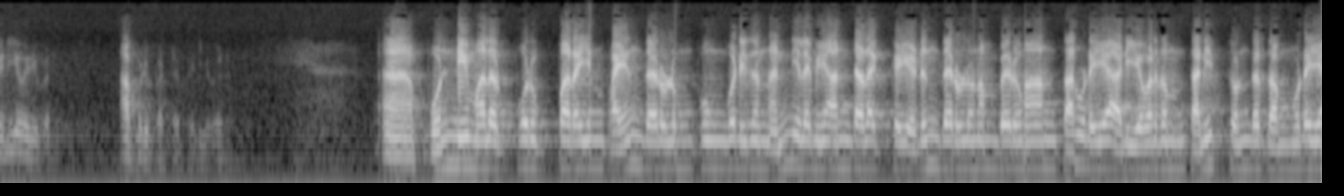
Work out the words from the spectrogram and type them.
பெரியவர் இவர். அப்படிப்பட்ட பெரியவர். பொன்னி மலர் பொறுப்பறையின் பயந்தருளும் பூங்கொடிதன் அந்நிலைமை அண்டளக்க எடுந்தருளும் நம்பெருமான் தன்னுடைய அடியவர்தம் தனித்தொண்டர் தம்முடைய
